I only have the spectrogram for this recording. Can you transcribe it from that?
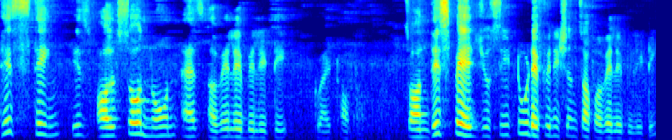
This thing is also known as availability quite often. So, on this page you see two definitions of availability.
